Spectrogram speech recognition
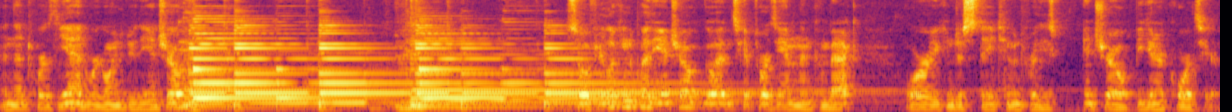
And then towards the end, we're going to do the intro. So if you're looking to play the intro, go ahead and skip towards the end and then come back. Or you can just stay tuned for these intro beginner chords here.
